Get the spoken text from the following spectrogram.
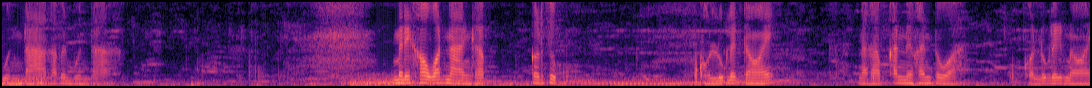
บุญตาครับเป็นบุญตา ไม่ได้เข้าวัดนานครับ ก็รู้สึกขนลุกเล็กน้อยนะครับ ขั้นเนื้อขั้นตัวขนลุกเล็กน้อย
